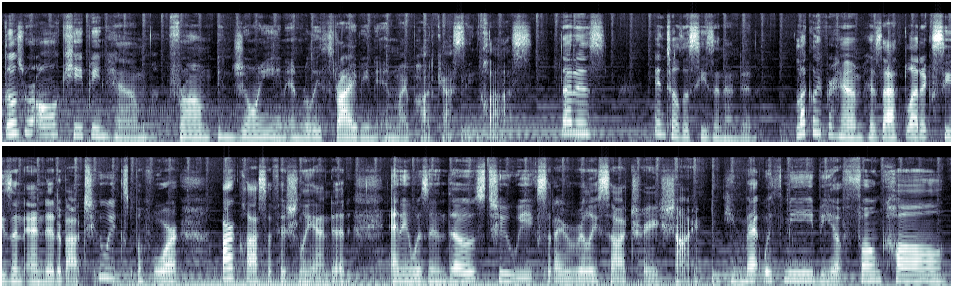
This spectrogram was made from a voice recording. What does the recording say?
those were all keeping him from enjoying and really thriving in my podcasting class. That is, until the season ended. Luckily for him, his athletic season ended about two weeks before our class officially ended, and it was in those two weeks that I really saw Trey shine. He met with me via phone call,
